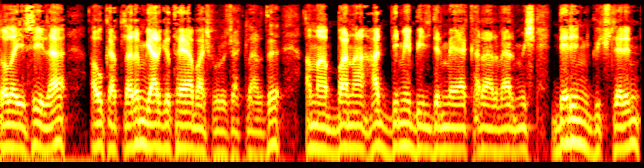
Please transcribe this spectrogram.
Dolayısıyla avukatlarım Yargıtay'a başvuracaklardı ama bana haddimi bildirmeye karar vermiş derin güçlerin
